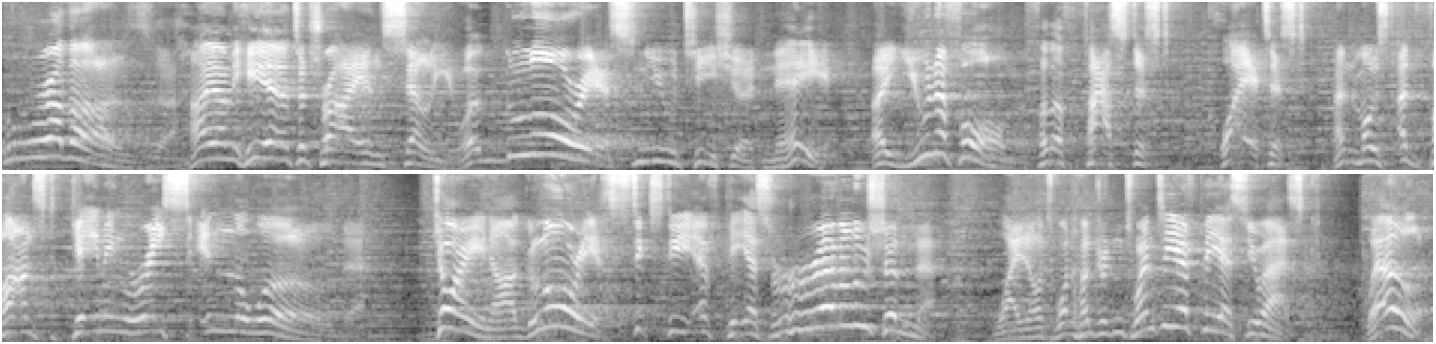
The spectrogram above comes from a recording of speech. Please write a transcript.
Brothers, I am here to try and sell you a glorious new t shirt, nay, a uniform for the fastest, quietest, and most advanced gaming race in the world. Join our glorious 60 FPS revolution! Why not 120 FPS, you ask? Well,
